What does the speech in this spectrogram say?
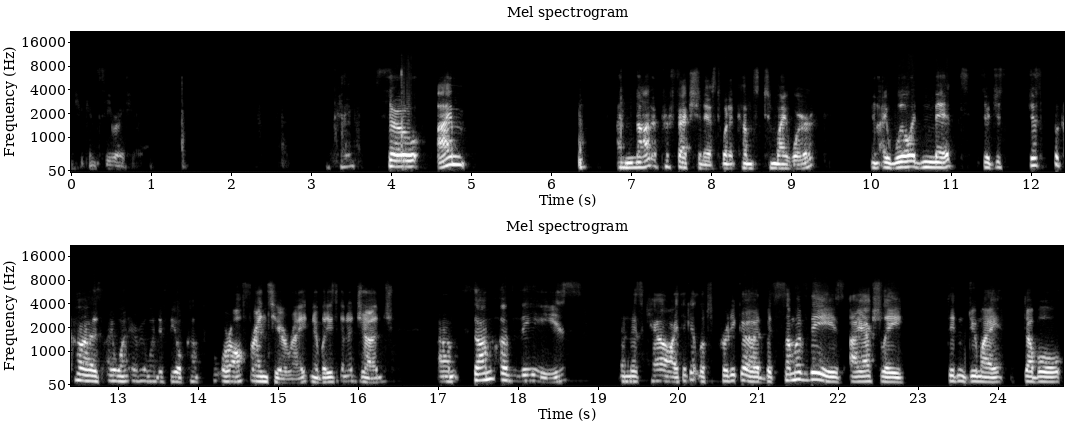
As you can see right here. Okay, so I'm, I'm not a perfectionist when it comes to my work. And I will admit, so just, just because I want everyone to feel comfortable, we're all friends here, right? Nobody's gonna judge. Um, some of these and this cowl, I think it looks pretty good, but some of these I actually didn't do my double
